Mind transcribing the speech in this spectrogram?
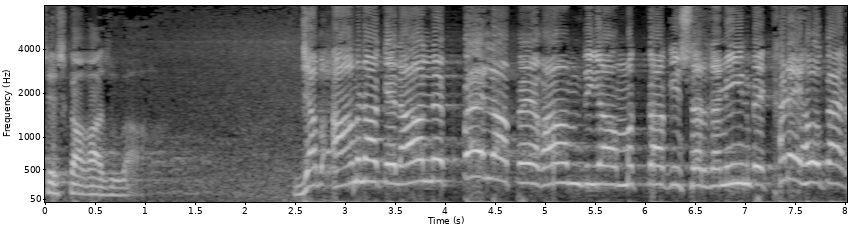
سے اس کا آغاز ہوا۔ جب آمنا کے لال نے پہلا پیغام دیا مکہ کی سرزمین پہ کھڑے ہو کر،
